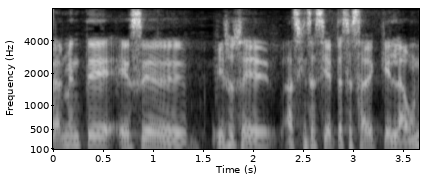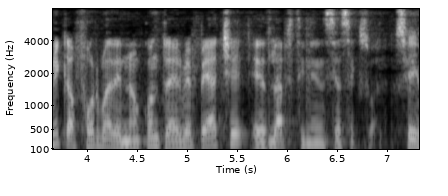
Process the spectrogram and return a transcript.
Realmente ese, y eso se, a ciencia cierta se sabe que la única forma de no contraer VPH es la abstinencia sexual. Sí.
